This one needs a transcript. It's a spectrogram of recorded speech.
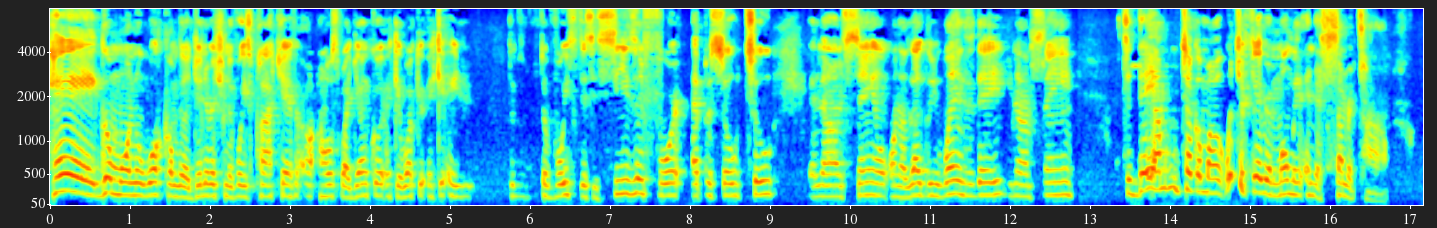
Hey, good morning. Welcome to Generation of Voice podcast, uh, hosted by Yunko, aka Walker, aka the, the Voice. This is season four, episode two. And I'm saying on a lovely Wednesday, you know what I'm saying? Today I'm going to talk about what's your favorite moment in the summertime?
